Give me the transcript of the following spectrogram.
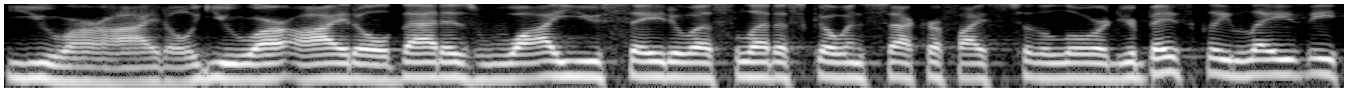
You are idle, you are idle. That is why you say to us, Let us go and sacrifice to the Lord. You're basically lazy.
